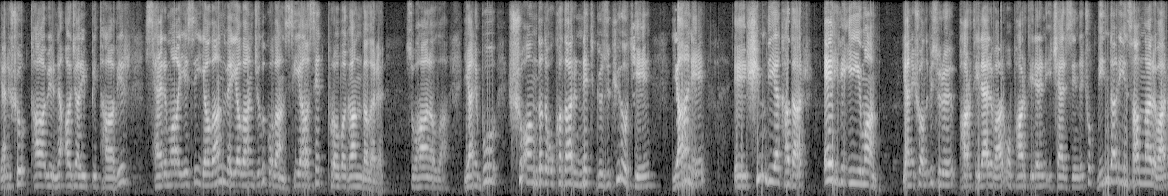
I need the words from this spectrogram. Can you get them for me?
Yani şu tabir ne acayip bir tabir. Sermayesi yalan ve yalancılık olan siyaset propagandaları. Subhanallah. Yani bu şu anda da o kadar net gözüküyor ki yani e, şimdiye kadar ehli iman yani şu anda bir sürü partiler var. O partilerin içerisinde çok dindar insanlar var.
